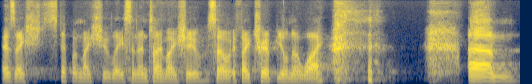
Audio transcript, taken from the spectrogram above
as I step on my shoelace and untie my shoe, so if I trip, you'll know why. um,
